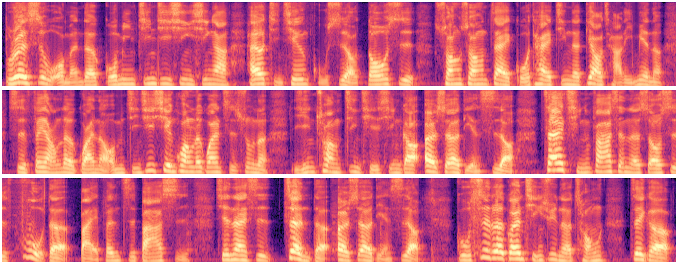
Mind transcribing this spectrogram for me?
不论是我们的国民经济信心啊，还有景气跟股市哦，都是双双在国泰金的调查里面呢是非常乐观的。我们景气现况乐观指数呢，已经创近期新高二十二点四哦。灾情发生的时候是负的百分之八十，现在是正的二十二点四哦。股市乐观情绪呢，从这个。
